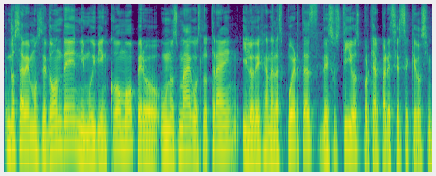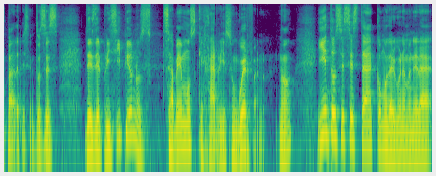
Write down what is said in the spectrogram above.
no sabemos de dónde ni muy bien cómo, pero unos magos lo traen y lo dejan a las puertas de sus tíos porque al parecer se quedó sin padres. Entonces, desde el principio nos sabemos que Harry es un huérfano, ¿no? Y entonces está como de alguna manera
